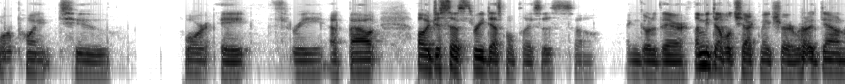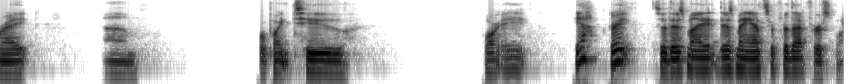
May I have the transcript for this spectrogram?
4.2483, about, oh, it just says three decimal places, so I can go to there. Let me double check, make sure I wrote it down right. Um, 4.248. Yeah, great. So there's my there's my answer for that first one.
